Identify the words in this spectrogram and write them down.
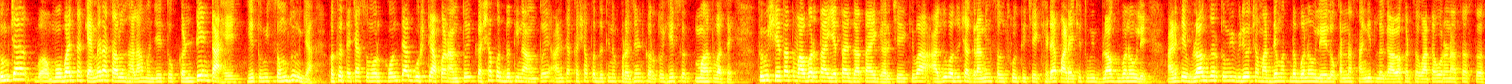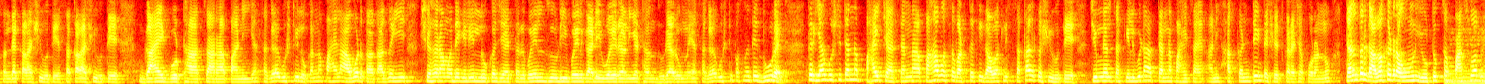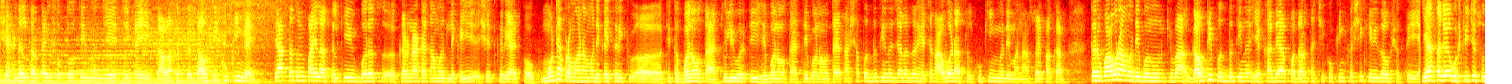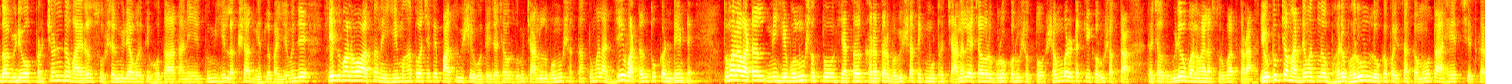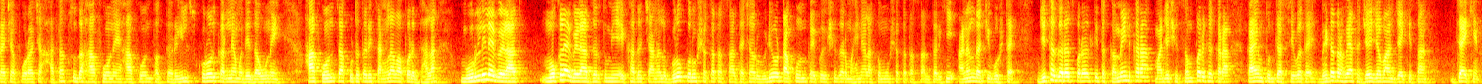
तुमच्या मोबाईलचा कॅमेरा चालू झाला म्हणजे तो कंटेंट आहे हे तुम्ही समजून घ्या. फक्त त्याच्यासमोर कोणत्या गोष्टी आपण आणतोय कशा पद्धतीनं आणतोय आणि त्या कशा पद्धतीनं प्रेझेंट करतो हे स महत्त्वाचं आहे. तुम्ही शेतात वावरता येताय जाताय घरचे किंवा आजूबाजूच्या ग्रामीण संस्कृतीचे खेड्यापाड्याचे तुम्ही ब्लॉग बनवले आणि ते ब्लॉग जर तुम्ही व्हिडिओच्या माध्यमातून बनवले लोकांना सांगितलं गावाकडचं वातावरण असं असतं संध्याकाळ अशी होते सकाळ अशी होते गाय गोठा चारा पाणी या सगळ्या गोष्टी लोकांना पाहायला आवडतात. आजही शहरामध्ये गेलेली लोक जे आहेत तर बैलजोडी बैलगाडी वैरण यठण धुऱ्या रुमणं या सगळ्या गोष्टीपासून ते दूर आहेत. तर या गोष्टी त्यांना पाहायच्या आहेत त्यांना असं वाटतं की गावातली सकाळ कशी होते चिमण्यांचा किलबिडा त्यांना पाहायचा आहे आणि हा कंटेंट आहे शेतकऱ्याच्या पोरांनो. त्यानंतर गावाकडे राहून यूट्यूबचा पाचवा विषय हँडल करता येऊ शकतो ते म्हणजे जे काही गावाकडचं गावठी कुकिंग आहे ते आता तुम्ही पाहिलं असेल की बरंच कर्नाटकामधले काही शेतकरी आहेत. मोठ्या प्रमाणामध्ये काहीतरी तिथं तिथं आहेत चुलीवरती हे बनवतायत ते बनवतायत. अशा पद्धतीनं ज्याला जर ह्याच्यात आवड असेल कुकिंगमध्ये म्हणा स्वयंपाकात तर वावरामध्ये बनवून किंवा गावठी पद्धतीनं एखाद्या पदार्थाची कुकिंग कशी केली जाऊ शकते? या सगळ्या गोष्टीचे सुद्धा व्हिडिओ प्रचंड व्हायरल सोशल मीडियावरती होतात आणि तुम्ही हे लक्षात घेतलं पाहिजे. म्हणजे हेच बनवा असं नाही हे महत्त्वाचे काही पाच विषय होते ज्याच्यावर तुम्ही चॅनल बनवू शकता. तुम्हाला जे वाटेल तो कंटेंट आहे. तुम्हाला वाटेल मी हे बनवू शकतो? ह्याचं खरं तर भविष्यात एक मोठं चॅनल याच्यावर ग्रो करू शकतो. शंभर टक्के करू शकता. त्याच्यावर व्हिडिओ बनवायला सुरुवात करा. यूट्यूबच्या माध्यमातून भरभरून लोक पैसा कमवत आहेत. शेतकऱ्याच्या पोराच्या हातात सुद्धा हा फोन आहे. हा फोन फक्त रील स्क्रोल करण्यामध्ये जाऊ नये. हा फोनचा कुठंतरी चांगला वापर झाला. उरलेल्या वेळात मोकळ्या वेळात जर तुम्ही एखादं चॅनल ग्रो करू शकत असाल त्याच्यावर व्हिडिओ टाकून काही पैसे जर महिन्याला कमवू शकत असाल तर ही आनंदाची गोष्ट आहे. जिथं गरज पडेल तिथं कमेंट करा माझ्याशी संपर्क करा. कायम तुमच्या सेवत आहे. भेटत राहूयात. जय जवान जय किसान जय हिंद.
